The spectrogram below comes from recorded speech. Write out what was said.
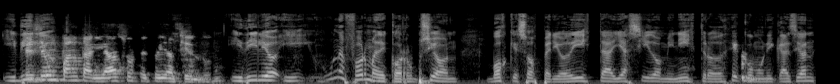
Idilio, es un pantallazo que estoy haciendo. Idilio, y una forma de corrupción, vos que sos periodista y has sido ministro de comunicación,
